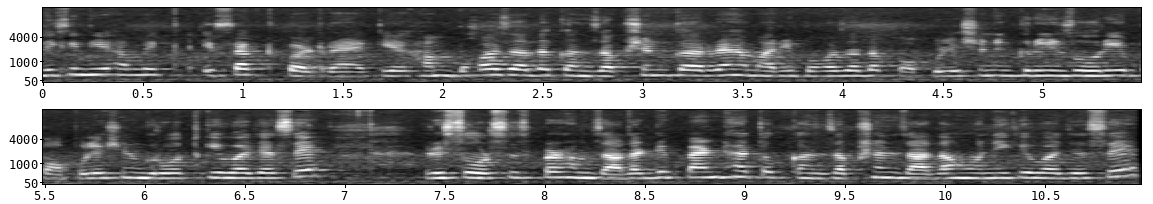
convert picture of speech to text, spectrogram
लेकिन ये हमें इफ़ेक्ट पड़ रहे हैं कि हम बहुत ज़्यादा कंजप्शन कर रहे हैं, हमारी बहुत ज़्यादा पॉपुलेशन इंक्रीज़ हो रही है। पॉपुलेशन ग्रोथ की वजह से रिसोर्सेज पर हम ज़्यादा डिपेंड है तो कंजप्शन ज़्यादा होने की वजह से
